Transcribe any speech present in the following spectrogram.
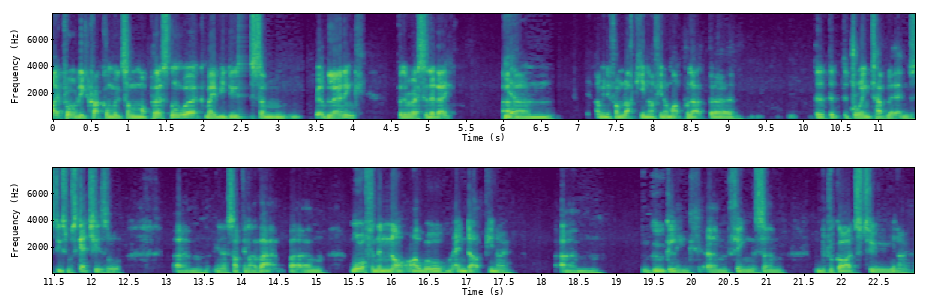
I'd probably crack on with some of my personal work, maybe do some bit of learning for the rest of the day. Yeah. Um, I mean, if I'm lucky enough, you know, I might pull out the the, the, the drawing tablet and just do some sketches or um, you know something like that. But um, more often than not, I will end up, you know, um, googling um, things um, with regards to you know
